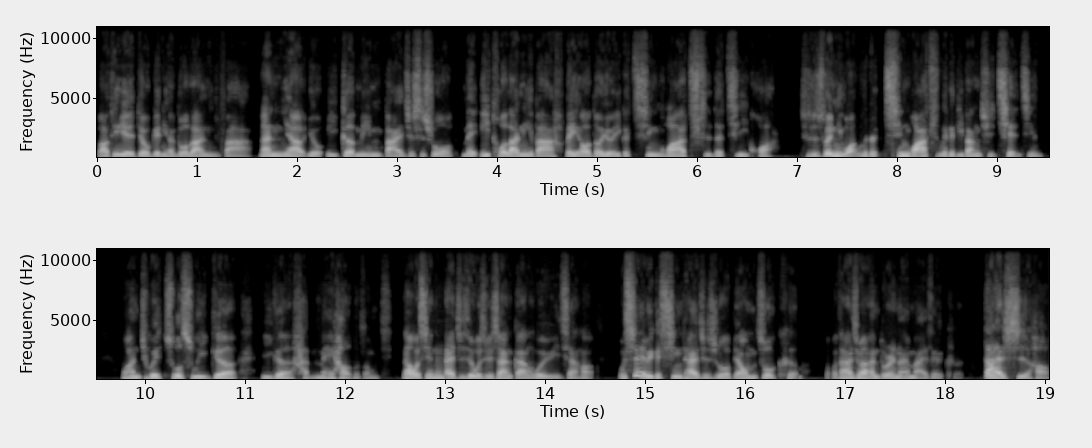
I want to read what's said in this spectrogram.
老天爷丢给你很多烂泥巴，那你要有一个明白，就是说每一坨烂泥巴背后都有一个青花瓷的计划，就是所以你往那个青花瓷那个地方去前进，哇，你就会做出一个一个很美好的东西。那我现在就是我觉得像刚刚鮪鱼这样哈，我现在有一个心态就是说，比方我们做课嘛，我当然希望很多人来买这个课。但是哈，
